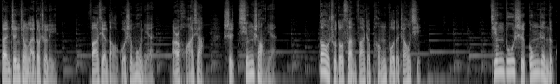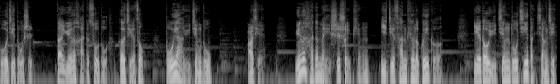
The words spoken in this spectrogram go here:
但真正来到这里，发现岛国是暮年，而华夏是青少年，到处都散发着蓬勃的朝气。京都是公认的国际都市，但云海的速度和节奏不亚于京都，而且云海的美食水平以及餐厅的规格也都与京都基本相近。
